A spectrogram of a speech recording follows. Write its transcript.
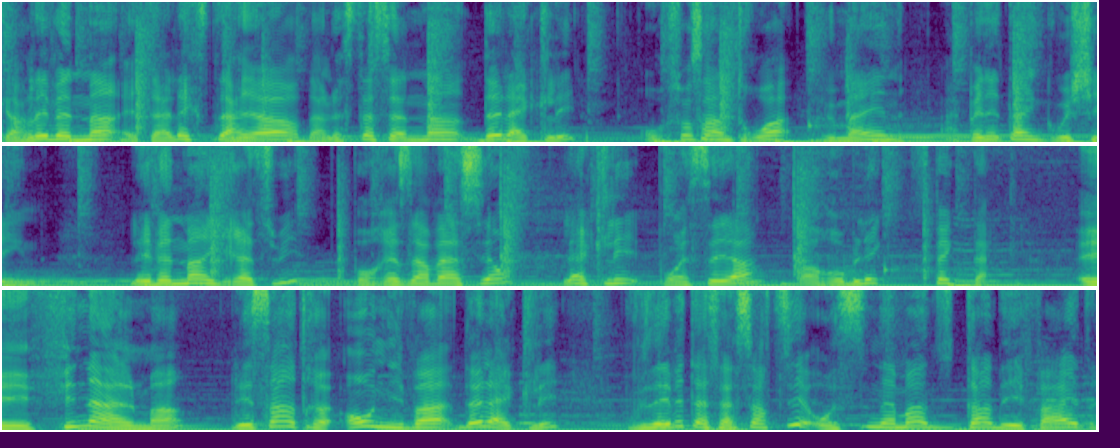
car l'événement est à l'extérieur dans le stationnement de la clé au 63 rue Maine à Penetanguishing. L'événement est gratuit. Pour réservation, laclé.ca par oblique spectacle. Et finalement, les centres On y va de la clé vous invitent à sa sortie au cinéma du temps des fêtes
